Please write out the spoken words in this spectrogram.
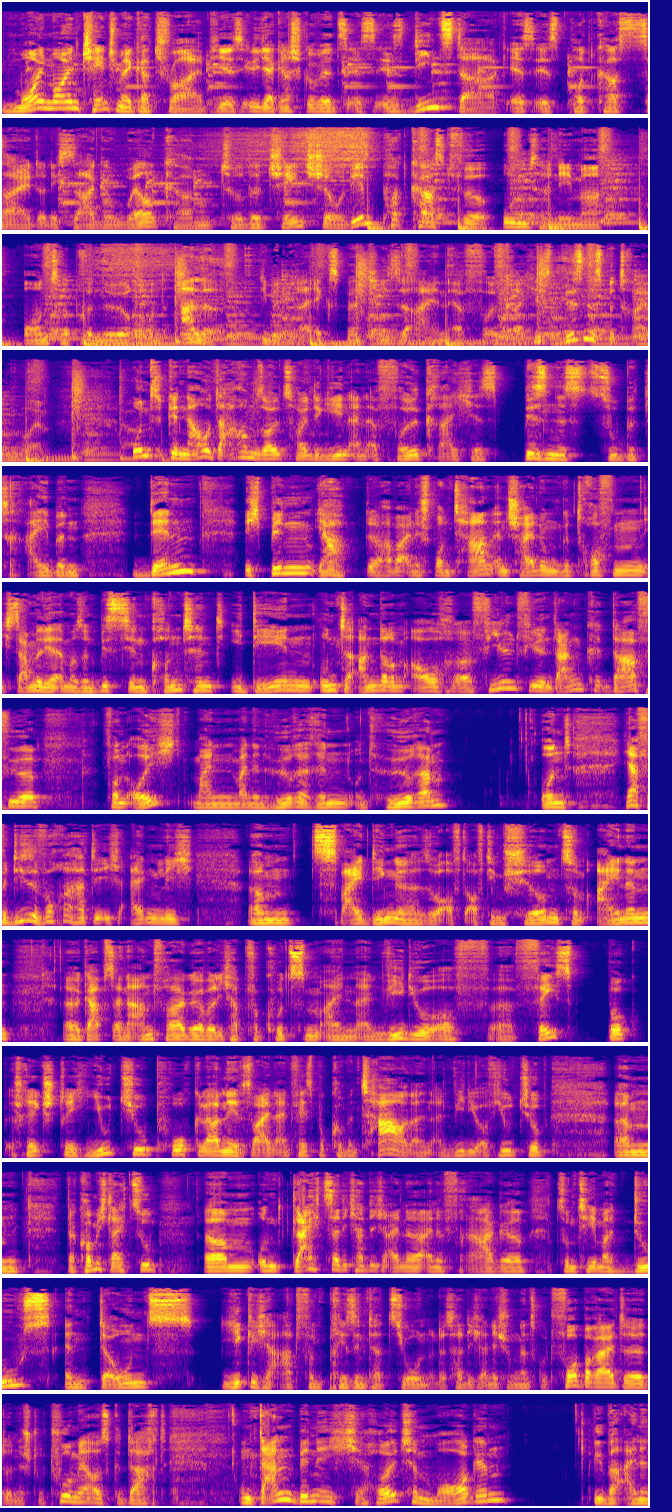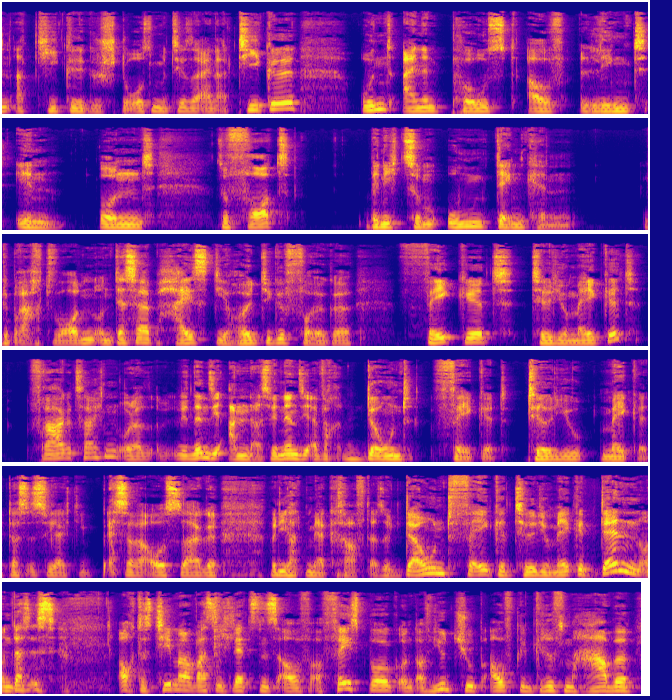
Moin Moin Changemaker Tribe, hier ist Ilja Greschkowitz, es ist Dienstag, es ist Podcast-Zeit und ich sage Welcome to the Change Show, dem Podcast für Unternehmer, Entrepreneure und alle, die mit ihrer Expertise ein erfolgreiches Business betreiben wollen. Und genau darum soll es heute gehen, ein erfolgreiches Business zu betreiben. Denn ich bin, ja, da habe eine spontane Entscheidung getroffen. Ich sammle ja immer so ein bisschen Content-Ideen, unter anderem auch äh, vielen, vielen Dank dafür von euch, meinen, meinen Hörerinnen und Hörern. Und ja, für diese Woche hatte ich eigentlich ähm, zwei Dinge so oft auf dem Schirm. Zum einen äh, gab es eine Anfrage, weil ich habe vor kurzem ein, ein Video auf äh, Facebook Schrägstrich YouTube hochgeladen. Nee, das war ein, ein Facebook-Kommentar und ein, ein Video auf YouTube. Ähm, da komme ich gleich zu. Ähm, und gleichzeitig hatte ich eine, eine Frage zum Thema Do's and Don'ts jeglicher Art von Präsentation. Und das hatte ich eigentlich schon ganz gut vorbereitet und eine Struktur mir ausgedacht. Und dann bin ich heute Morgen über einen Artikel gestoßen, beziehungsweise einen Artikel und einen Post auf LinkedIn. Und sofort bin ich zum Umdenken gebracht worden und deshalb heißt die heutige Folge Fake it till you make it Fragezeichen oder wir nennen sie anders. Wir nennen sie einfach Don't fake it till you make it. Das ist vielleicht die bessere Aussage, weil die hat mehr Kraft. Also Don't fake it till you make it. Denn, und das ist auch das Thema, was ich letztens auf, auf Facebook und auf YouTube aufgegriffen habe,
